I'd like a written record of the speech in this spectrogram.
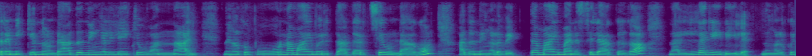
ശ്രമിക്കുന്നുണ്ട്. അത് നിങ്ങളിലേക്ക് വന്നാൽ നിങ്ങൾക്ക് പൂർണമായും ഒരു തകർച്ച ഉണ്ടാകും. അത് നിങ്ങൾ വ്യക്തമായി മനസ്സിലാക്കുക. നല്ല രീതിയിൽ നിങ്ങൾക്ക്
